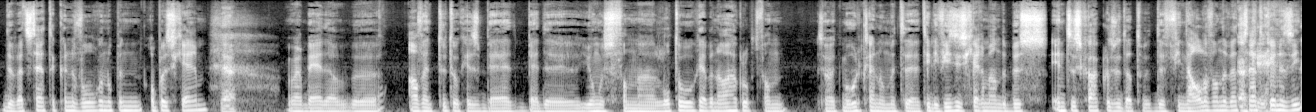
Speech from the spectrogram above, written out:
de wedstrijd te kunnen volgen op een, op een scherm. Ja. Waarbij dat we af en toe toch eens bij, bij de jongens van eh, Lotto hebben aangeklopt van zou het mogelijk zijn om het eh, televisiescherm aan de bus in te schakelen, zodat we de finale van de wedstrijd kunnen zien.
